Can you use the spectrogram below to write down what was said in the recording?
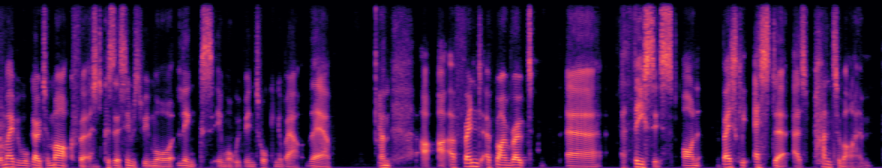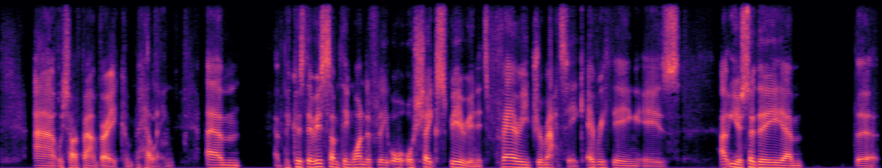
or maybe we'll go to Mark first because there seems to be more links in what we've been talking about there. Um, a, a friend of mine wrote uh, a thesis on basically Esther as pantomime, uh, which I found very compelling. Um, because there is something wonderfully or, or Shakespearean. It's very dramatic. Everything is uh, you know, so the um, the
